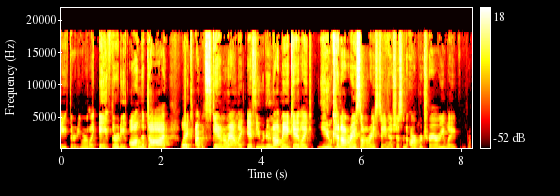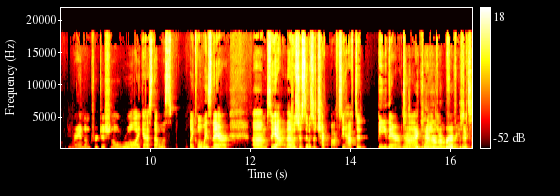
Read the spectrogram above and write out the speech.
Eight thirty or like eight thirty on the dot. Like I would scan around. Like if you do not make it, like you cannot race on race day. And it was just an arbitrary, like r- random traditional rule, I guess that was like always there. Um, so yeah, that was just it was a checkbox. You have to be there. Yeah, I can't remember if it's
